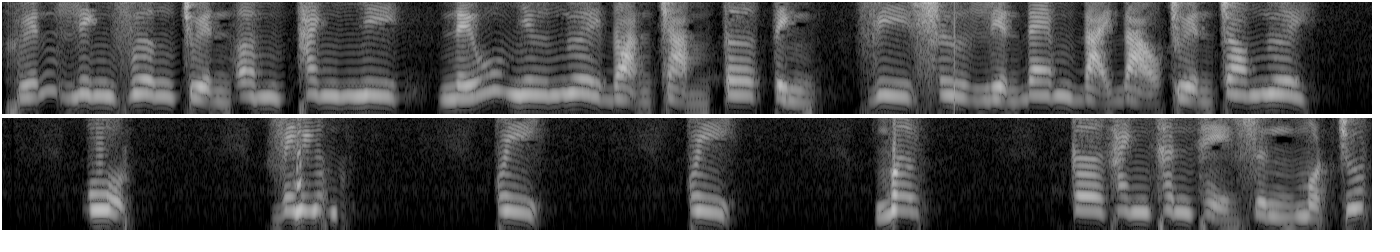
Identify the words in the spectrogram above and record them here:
Huyễn Linh Vương truyền âm thanh nhi, nếu như ngươi đoạn trảm tơ tình, vi sư liền đem đại đạo truyền cho ngươi. U. Vinh. Quy. Quy. Mơ. Cơ thanh thân thể dừng một chút.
